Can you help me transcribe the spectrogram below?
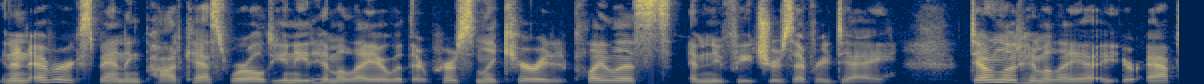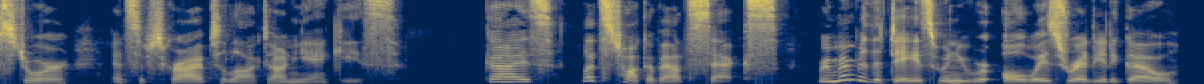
In an ever expanding podcast world, you need Himalaya with their personally curated playlists and new features every day. Download Himalaya at your app store and subscribe to Locked On Yankees. Guys, let's talk about sex. Remember the days when you were always ready to go?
